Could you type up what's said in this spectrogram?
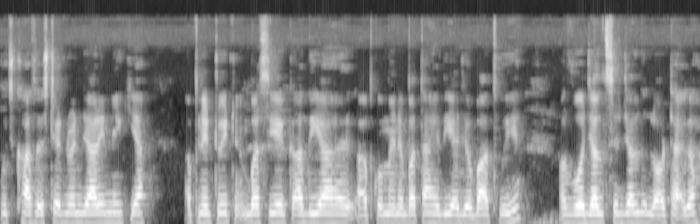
कुछ खास स्टेटमेंट जारी नहीं किया। अपने ट्वीट में, बस ये कह दिया है, आपको मैंने बता ही दिया जो बात हुई है, और वो जल्द से जल्द लौट आएगा।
